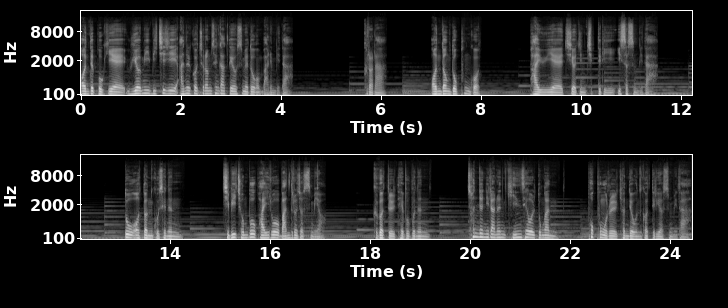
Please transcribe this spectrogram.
언뜻 보기에 위험이 미치지 않을 것처럼 생각되었음에도 말입니다. 그러나 언덕 높은 곳, 바위 위에 지어진 집들이 있었습니다. 또 어떤 곳에는 집이 전부 바위로 만들어졌으며 그것들 대부분은 천년이라는 긴 세월 동안 폭풍우를 견뎌온 것들이었습니다.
